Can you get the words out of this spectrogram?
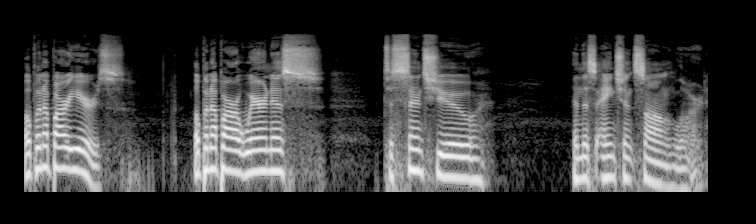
open up our ears, open up our awareness to sense you in this ancient song, Lord.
